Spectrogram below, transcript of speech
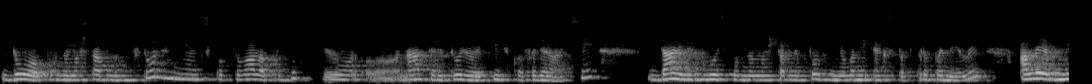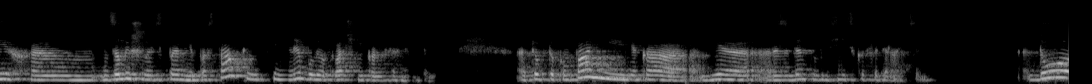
до повномасштабного вторгнення експортувала продукцію е, на територію Російської Федерації. Далі відбулось повномасштабне вторгнення, вони експорт припинили, але в них ем, залишились певні поставки, які не були оплачені контрагентами. Е, Тобто компанії, яка є резидентом Російської Федерації. До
